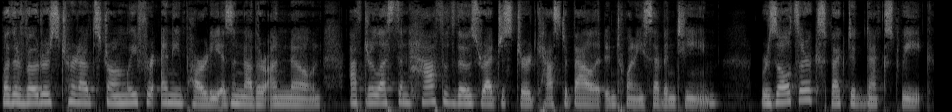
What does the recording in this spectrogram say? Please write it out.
Whether voters turn out strongly for any party is another unknown, after less than half of those registered cast a ballot in 2017. Results are expected next week.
